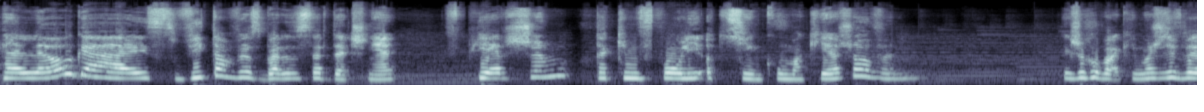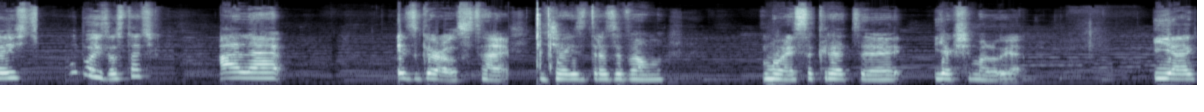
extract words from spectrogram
Hello guys! Witam was bardzo serdecznie w pierwszym takim fully odcinku makijażowym. Także chłopaki, możecie wyjść albo i zostać, ale it's girls time. Dzisiaj zdradzę wam moje sekrety, jak się maluje. Jak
